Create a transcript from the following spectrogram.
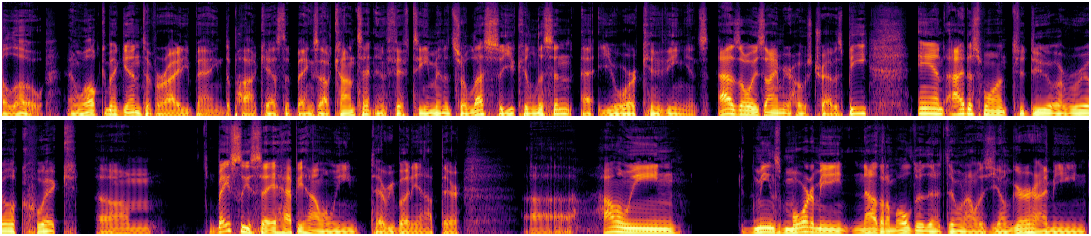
Hello, and welcome again to Variety Bang, the podcast that bangs out content in 15 minutes or less so you can listen at your convenience. As always, I'm your host, Travis B., and I just want to do a real quick, um, basically say happy Halloween to everybody out there. Uh, Halloween means more to me now that I'm older than it did when I was younger. I mean,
